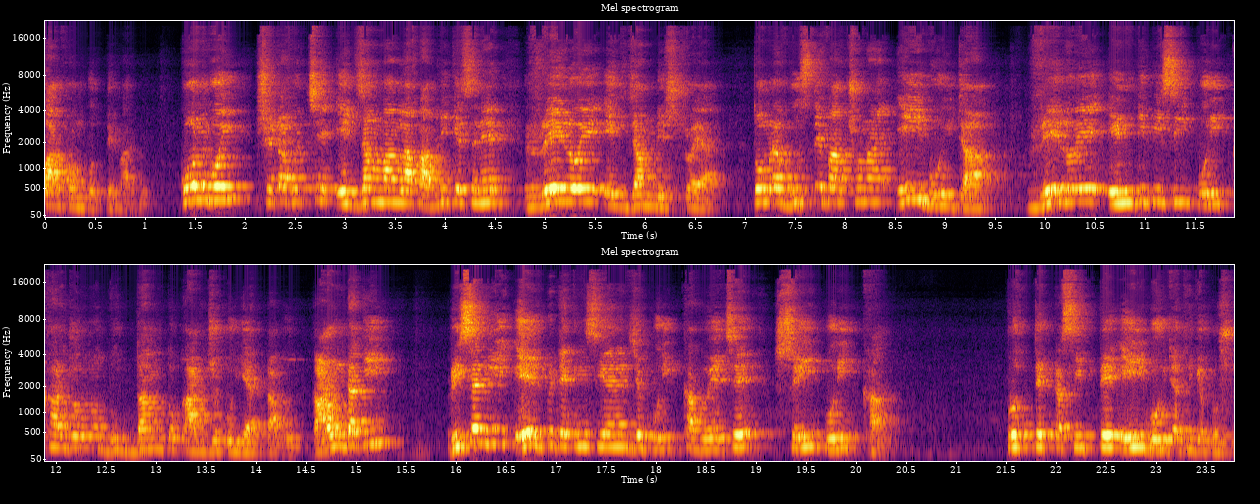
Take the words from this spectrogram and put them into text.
পারফর্ম করতে পারবে। কোন বই? সেটা হচ্ছে এক্সাম বাংলা পাবলিকেশনের রেলওয়ে এক্সাম ডিস্ট্রয়ার। তোমরা বুঝতে পারছ না, এই বইটা রেলওয়ে এনটিপিসি পরীক্ষার জন্য দুর্দান্ত কার্যকরী একটা বই। কারণটা কি? রিসেন্টলি এলপি টেকনিশিয়ানের যে পরীক্ষা হয়েছে, সেই পরীক্ষা প্রত্যেকটা শিফটে এই বইটা থেকে প্রশ্ন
